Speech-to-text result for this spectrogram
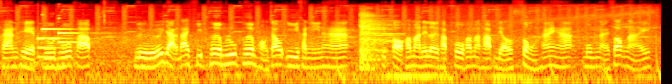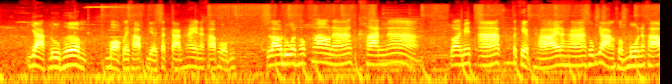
แฟนเพจ YouTube ครับ หรืออยากได้คลิปเพิ่มรูปเพิ่มของเจ้า e คันนี้นะฮะ ติดต่อเข้ามาได้เลยครับ โทรเข้ามาครับ เดี๋ยวส่งให้ฮะ มุมไหนซอกไหน อยากดูเพิ่มบอกเลยครับ เดี๋ยวจัดการให้นะครับผม เราดูกันคร่าวๆนะ คันหน้ารอยเม็ดอาร์คตะเข็บท้ายนะฮะ ทุกอย่างสมบูรณ์นะครับ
